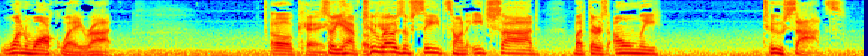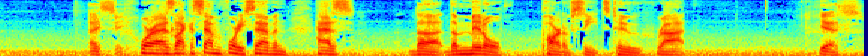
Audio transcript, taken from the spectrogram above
one walkway, right? Okay. So you have two Okay. rows of seats on each side, but there's only two sides. I see. Whereas like a 747 has the the middle part of seats too, right? Yes.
